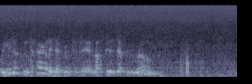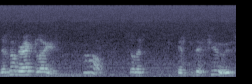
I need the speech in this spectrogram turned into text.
Well, you look entirely different today. It must be a different room. There's no direct light, Oh, so that it's diffused.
